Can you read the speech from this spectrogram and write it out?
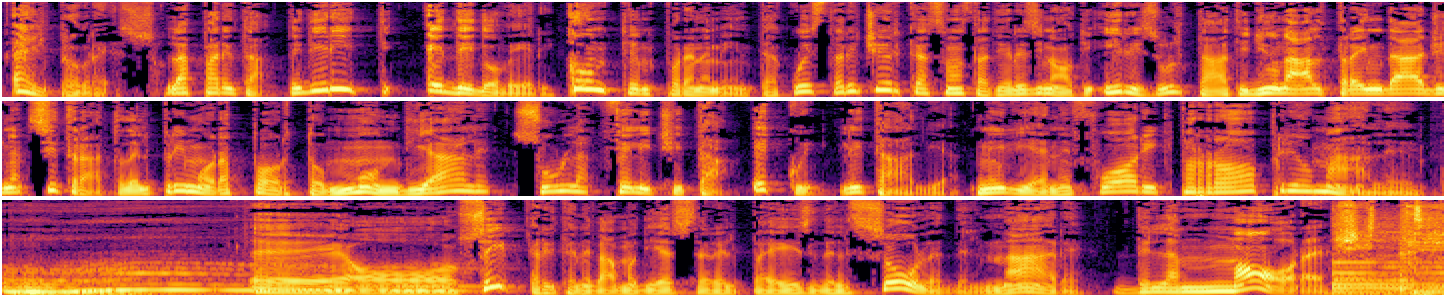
è il progresso, la parità dei diritti e dei doveri. Contemporaneamente a questa ricerca sono stati resi noti i risultati di un'altra indagine. Si tratta del primo rapporto mondiale sulla felicità e qui l'Italia ne viene fuori proprio male. Oh. Eh, oh, sì, ritenevamo di essere il paese del sole, del mare, dell'amore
